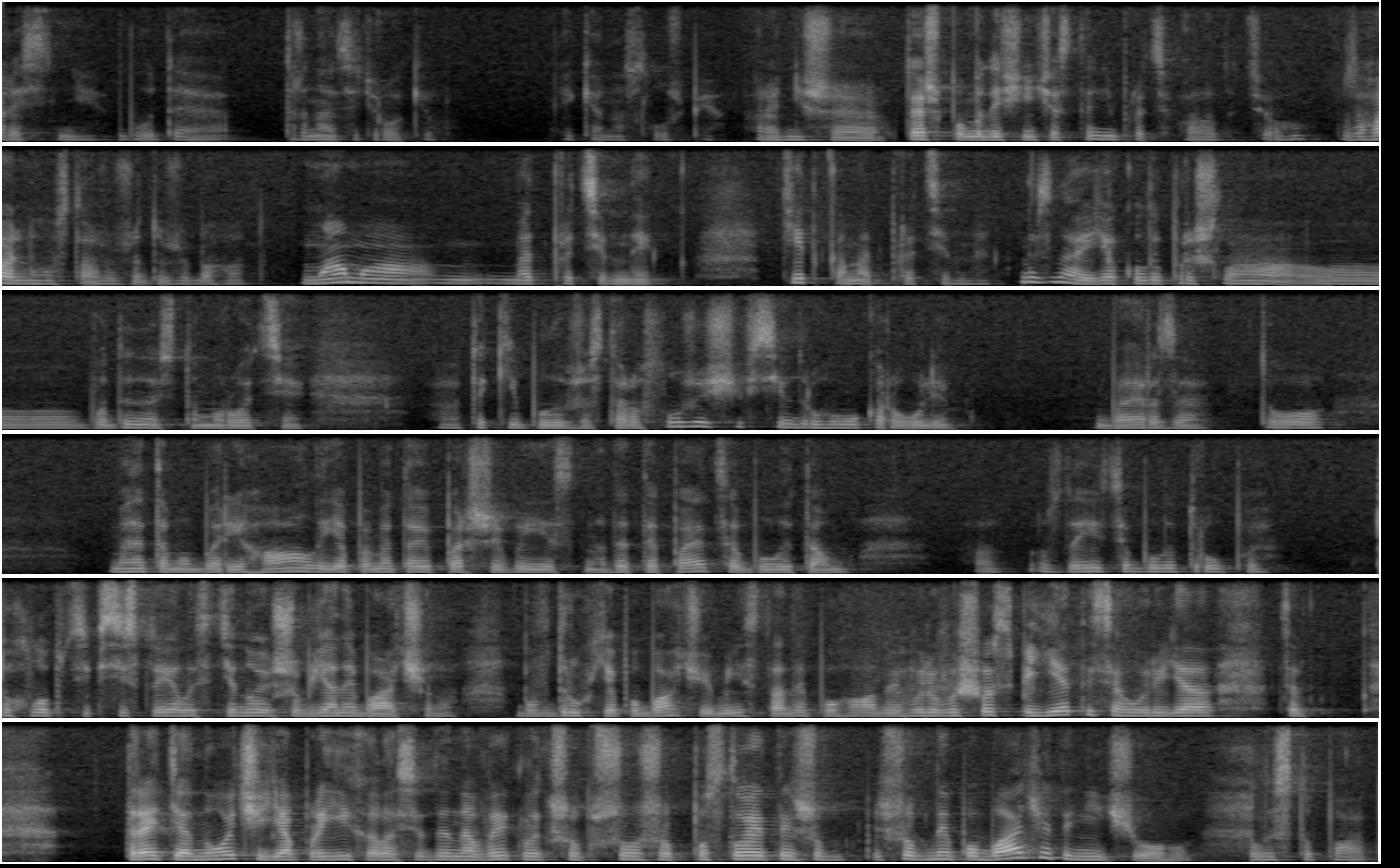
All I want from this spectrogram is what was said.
вересні буде 13 років, як я на службі. Раніше теж по медичній частині працювала до цього. Загального стажу вже дуже багато. Мама медпрацівник, тітка медпрацівник. Не знаю, я коли прийшла в 11-му році, е, такі були вже старослужащі всі в другому караулі, Берзе, то мене там оберігали. Я пам'ятаю перший виїзд на ДТП, це були там, е, ну, здається, були трупи. То хлопці всі стояли стіною, щоб я не бачила, бо вдруг я побачу і мені стане погано. Я говорю, ви що смієтеся? Говорю, я це третя ночі, я приїхала сюди на виклик, щоб що, щоб постояти, щоб, щоб не побачити нічого. Листопад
